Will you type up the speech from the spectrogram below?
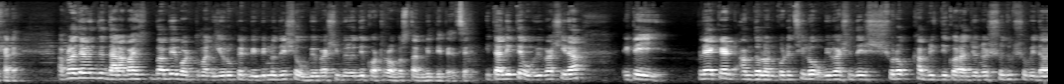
এখানে। আপনারা জানেন যে ধারাবাহিকভাবে বর্তমান ইউরোপের বিভিন্ন দেশে অভিবাসী বিরোধী কঠোর অবস্থান বৃদ্ধি পেয়েছে। ইতালিতে অভিবাসীরা একটি প্লেকার্ড আন্দোলন করেছিল অভিবাসীদের সুরক্ষা বৃদ্ধি করার জন্য, সুযোগ সুবিধা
